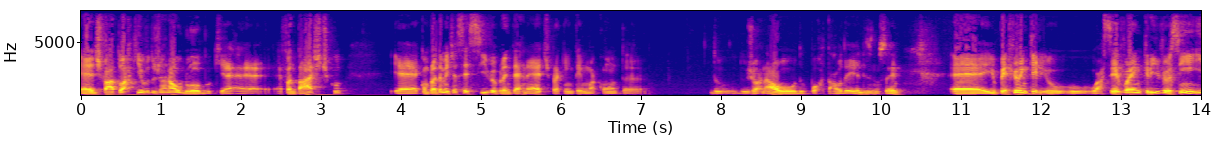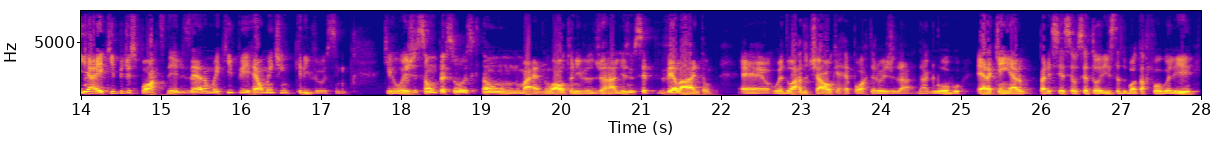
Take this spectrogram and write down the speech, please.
é de fato o arquivo do jornal o Globo, que é, é fantástico, é completamente acessível pela internet para quem tem uma conta do, do jornal ou do portal deles, não sei. É, e o perfil é o, o, acervo é incrível, assim, e a equipe de esportes deles era uma equipe realmente incrível, assim, que hoje são pessoas que estão no alto nível do jornalismo e você vê lá, então, é, o Eduardo Tchau, que é repórter hoje da, da Globo, era quem era, parecia ser o setorista do Botafogo ali,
